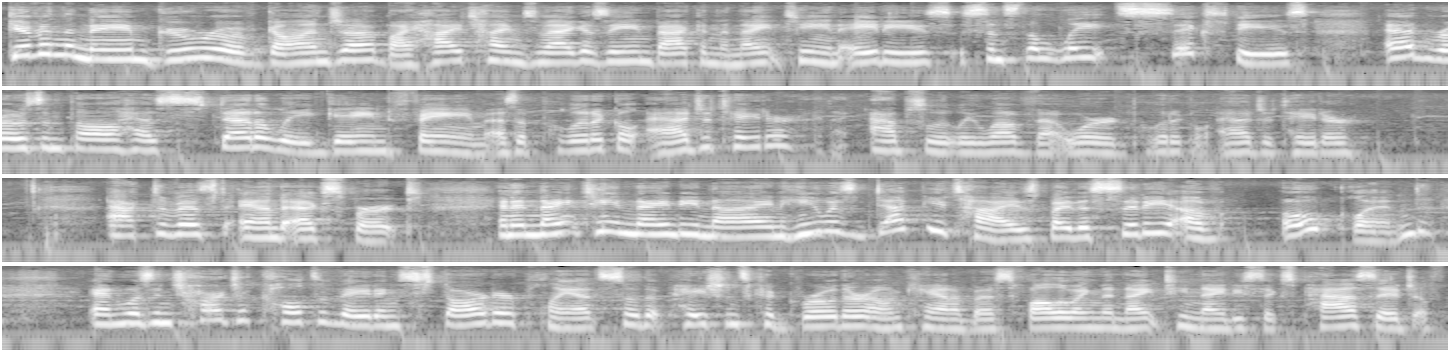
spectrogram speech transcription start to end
Given the name Guru of Ganja by High Times magazine back in the 1980s, since the late 60s, Ed Rosenthal has steadily gained fame as a political agitator, and absolutely love that word, political agitator, activist, and expert. And in 1999, he was deputized by the city of Oakland and was in charge of cultivating starter plants so that patients could grow their own cannabis following the 1996 passage of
